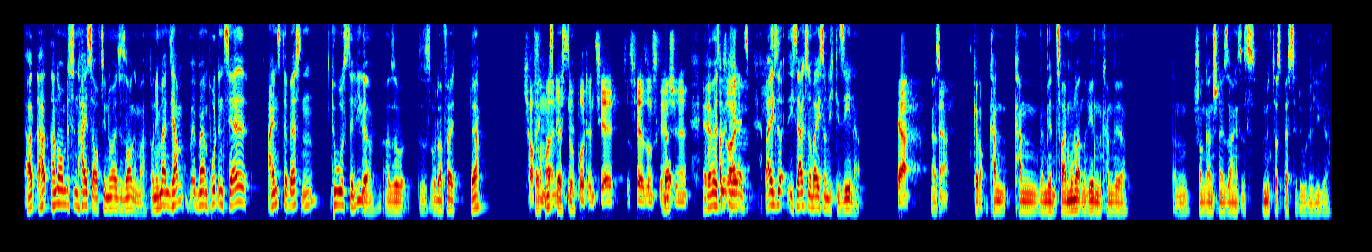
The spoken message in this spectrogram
hat, hat, hat noch ein bisschen heißer auf die neue Saison gemacht. Und ich meine, sie haben beim potenziell eins der besten Duos der Liga. Also das ist, oder vielleicht, ja, ich hoffe mal nicht nur potenziell. Das wäre sonst ganz schön. Ja, dann also, jetzt, weil ich, so, ich sag's nur, weil ich es noch nicht gesehen habe. Ja. Also, ja. genau. Kann, kann, wenn wir in zwei Monaten reden, können wir dann schon ganz schnell sagen, es ist mit das beste Duo der Liga.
